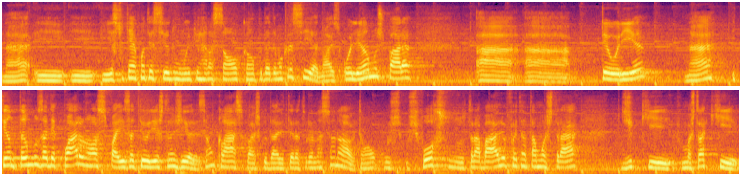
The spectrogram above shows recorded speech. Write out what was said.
né? E, e, e, isso tem acontecido muito em relação ao campo da democracia. Nós olhamos para a, a teoria né? e tentamos adequar o nosso país à teoria estrangeira. Isso é um clássico, acho, da literatura nacional. Então, o, o esforço do trabalho foi tentar mostrar de que mostrar que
